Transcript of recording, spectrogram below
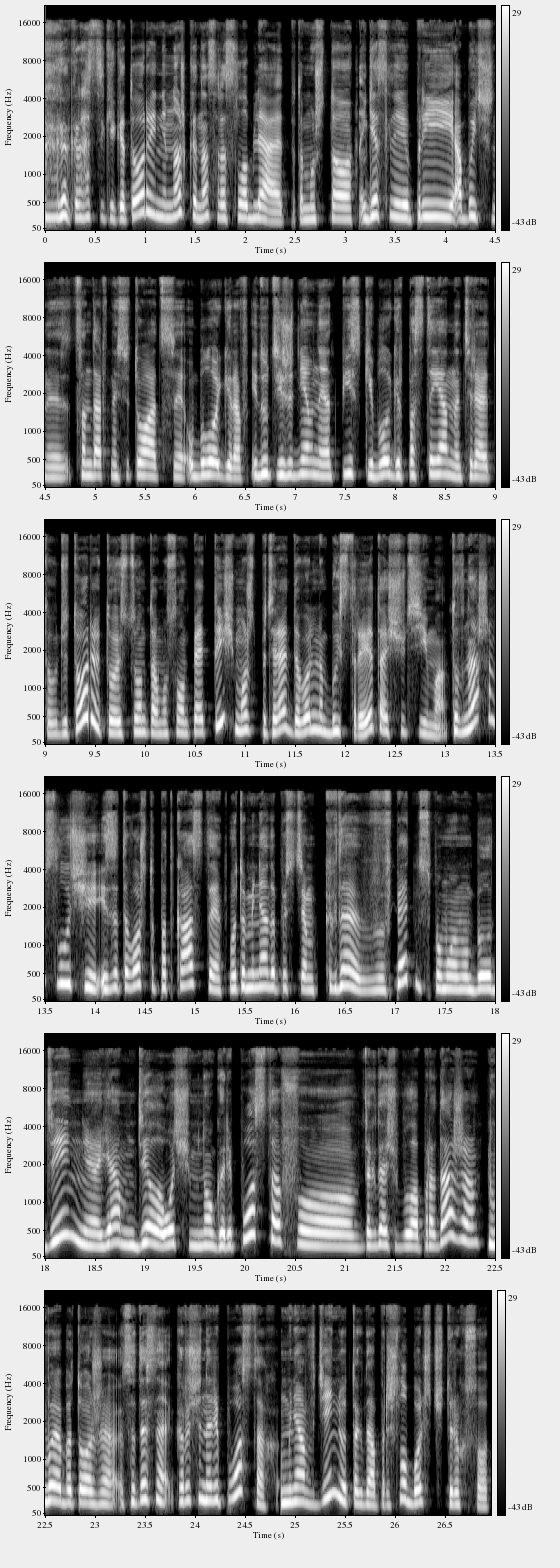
как раз-таки, который немножко нас расслабляет, потому что если при обычной стандартной ситуации у блогеров идут ежедневные отписки, и блогер постоянно теряет аудиторию, то есть он там, условно, 5 тысяч может потерять довольно быстро, и это ощутимо, то в нашем случае из-за того, что подкасты, вот у меня, допустим, когда в пятницу, по-моему, был день, я делала очень много репостов, э, тогда еще была продажа веба тоже. Соответственно, короче, на репостах у меня в день вот тогда пришло больше 400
